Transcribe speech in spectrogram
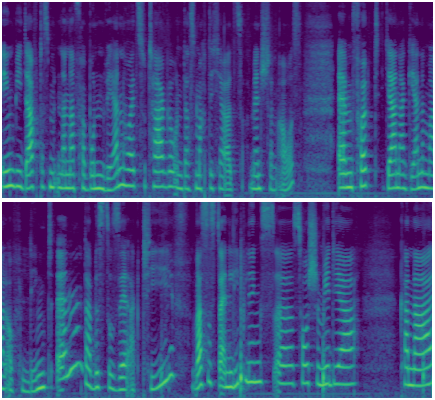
irgendwie darf das miteinander verbunden werden heutzutage und das macht dich ja als Mensch dann aus. Ähm, folgt Jana gerne mal auf LinkedIn, da bist du sehr aktiv. Was ist dein Lieblings-Social-Media-Kanal?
